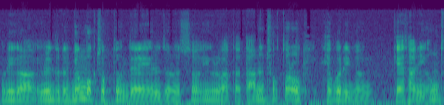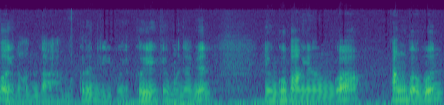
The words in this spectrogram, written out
우리가 예를 들어 명목 척도인데 예를 들어서 이걸 갖다 다른 척도로 해버리면 계산이 엉뚱하게 나온다. 뭐 그런 얘기고요. 그 얘기가 뭐냐면 연구 방향과 방법은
